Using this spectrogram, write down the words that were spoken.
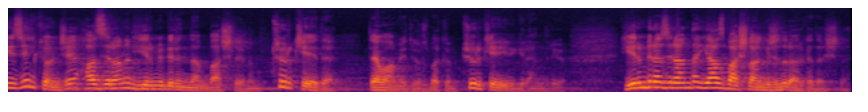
Biz ilk önce Haziran'ın 21'inden başlayalım. Türkiye'de devam ediyoruz. Bakın Türkiye'yi ilgilendiriyor. 21 Haziran'da yaz başlangıcıdır arkadaşlar.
